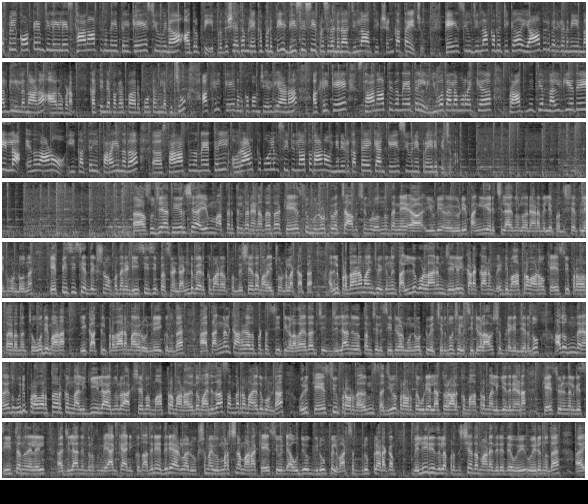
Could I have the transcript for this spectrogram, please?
തെരഞ്ഞെടുപ്പിൽ കോട്ടയം ജില്ലയിലെ സ്ഥാനാർത്ഥി നിർണയത്തിൽ കെ എസ് യുവിന് അതൃപ്തി. പ്രതിഷേധം രേഖപ്പെടുത്തി ഡി സി സി പ്രസിഡന്റിന് ജില്ലാ അധ്യക്ഷൻ കത്തയച്ചു. കെ എസ് യു ജില്ലാ കമ്മിറ്റിക്ക് യാതൊരു പരിഗണനയും നൽകിയില്ലെന്നാണ് ആരോപണം. കത്തിന്റെ പകർപ്പ് റിപ്പോർട്ടറിന് ലഭിച്ചു. അഖിൽ കെ നമുക്കൊപ്പം ചേരുകയാണ്. അഖിൽ കെ സ്ഥാനാർത്ഥി നിർണയത്തിൽ യുവതലമുറയ്ക്ക് പ്രാതിനിധ്യം നൽകിയതേയില്ല എന്നതാണോ ഈ കത്തിൽ പറയുന്നത്? സ്ഥാനാർത്ഥി നിർണയത്തിൽ ഒരാൾക്ക് പോലും സീറ്റില്ലാത്തതാണോ ഇങ്ങനെയൊരു കത്തയക്കാൻ കെ എസ് യുവിനെ പ്രേരിപ്പിച്ചത്? സുജയ തീർച്ചയായും അത്തരത്തിൽ തന്നെയാണ്. അതായത് കേസ് മുന്നോട്ട് വെച്ച ആവശ്യങ്ങളൊന്നും തന്നെ U D U D F അംഗീകരിച്ചില്ല എന്നുള്ളതാണ് വലിയ പ്രതിഷേധത്തിലേക്ക് കൊണ്ടുപോകുന്നത് കെ പി സി സി അധ്യക്ഷനും ഒപ്പം തന്നെ ഡി സി സി പ്രസിഡന്റ് രണ്ടുപേർക്കുമാണ് പ്രതിഷേധം അറിയിച്ചുകൊണ്ടുള്ള കത്ത്. അതിൽ പ്രധാനമായും ചോദിക്കുന്നത് തല്ലുകൊള്ളാനും ജയിലിൽ കടക്കാനും വേണ്ടി മാത്രമാണോ കെ എസ് യു പ്രവർത്തകർ എന്ന ചോദ്യമാണ് ഈ കത്തിൽ പ്രധാനമായവർ ഉന്നയിക്കുന്നത്. തങ്ങൾക്ക് അർഹതപ്പെട്ട സീറ്റുകൾ അതായത് ജില്ലാ നേതൃത്വം ചില സീറ്റുകൾ മുന്നോട്ട് വെച്ചിരുന്നു ചില സീറ്റുകൾ ആവശ്യപ്പെടുകയും ചെയ്തിരുന്നു. അതൊന്നും തന്നെ അതായത് ഒരു പ്രവർത്തകർക്കും നൽകിയില്ല എന്നുള്ള ആക്ഷേപം മാത്രമാണ്. അതായത് വനിതാ സംവരണമായതുകൊണ്ട് ഒരു കെ എസ് യു അതും സജീവ പ്രവർത്തക കൂടി അല്ലാത്ത ഒരാൾക്ക് മാത്രം നൽകിയതിനെയാണ് കെ എസ് നൽകിയ സീറ്റ് എന്ന നിലയിൽ ജില്ലാ നേതൃത്വം വ്യാഖ്യാനിക്കുന്നത് അതിനെതിരെയുള്ള രൂക്ഷമായ വിമർശനമാണ് കെ എസ് യുവിന്റെ ഔദ്യോഗിക ഗ്രൂപ്പിൽ വാട്സപ്പ് ഗ്രൂപ്പിലടക്കം വലിയ രീതിയിലുള്ള പ്രതിഷേധമാണ് ഇതിനെതിരെ ഉയരുന്നത്.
